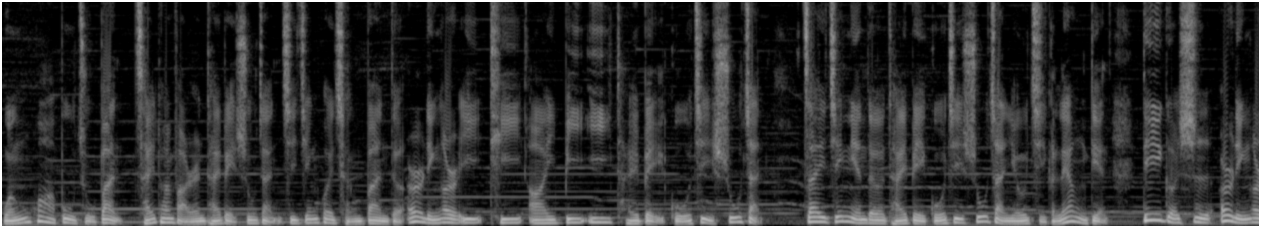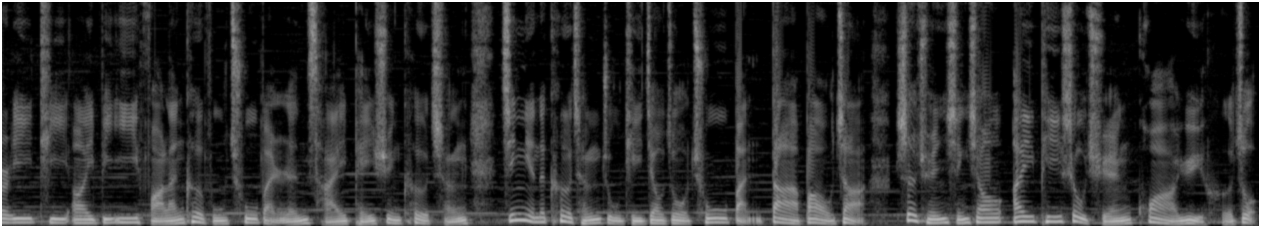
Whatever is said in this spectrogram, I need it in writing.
文化部主办、财团法人台北书展基金会承办的二零二一 TIBE 台北国际书展。在今年的台北国际书展有几个亮点，第一个是二零二一 TIBE 法兰克福出版人才培训课程。今年的课程主题叫做“出版大爆炸”，社群行销、IP 授权、跨域合作。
